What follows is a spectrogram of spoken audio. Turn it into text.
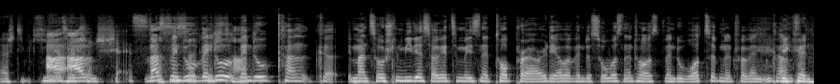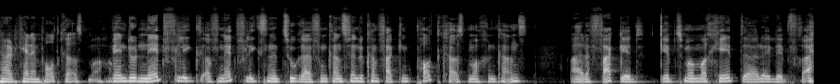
Ja, stimmt. China ist Ah, halt ah, schon scheiße. Was, wenn ist du, halt wenn du, hart. wenn du kann, kann ich meine, Social Media, sage ich jetzt mal, ist nicht Top Priority, aber wenn du sowas nicht hast, wenn du WhatsApp nicht verwenden Wir kannst, könnten halt keinen Podcast machen. wenn du Netflix, auf Netflix nicht zugreifen kannst, wenn du keinen fucking Podcast machen kannst, Alter, fuck it, gibt's mal Machete, Alter, ich lebe frei.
